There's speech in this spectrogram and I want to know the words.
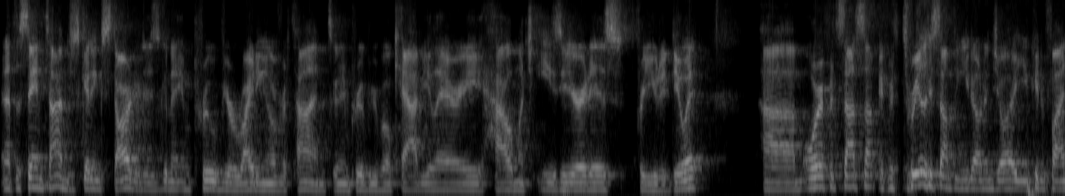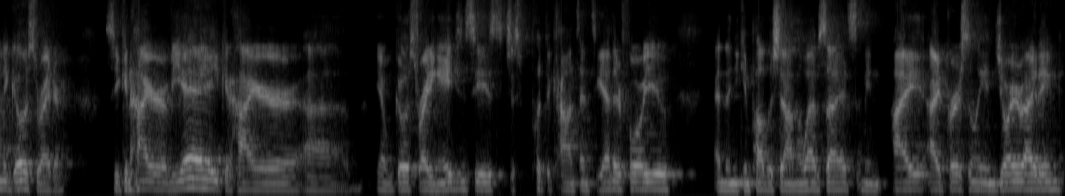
And at the same time, just getting started is going to improve your writing over time. It's going to improve your vocabulary, how much easier it is for you to do it. Um, or if it's not something, if it's really something you don't enjoy, you can find a ghostwriter. So you can hire a VA, you can hire, uh, you know, ghostwriting agencies to just put the content together for you, and then you can publish it on the websites. I mean, I, I personally enjoy writing,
